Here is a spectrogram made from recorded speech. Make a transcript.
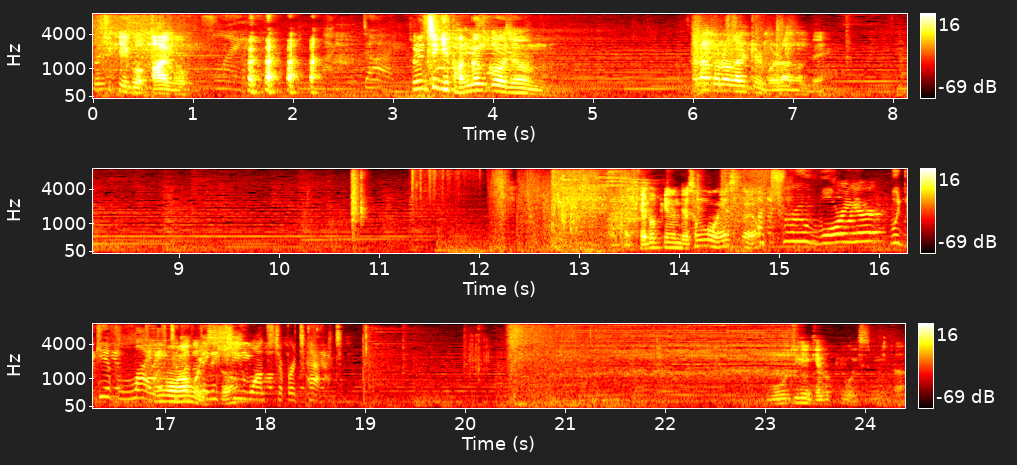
솔직히 이거, 아이고. 솔직히 방금 거 좀 살아 돌아갈 줄 몰랐는데. 일단 괴롭히는데 성공했어요. A true warrior would give life to 성공하고 thing 있어. she wants to protect. 오지게 괴롭히고 있습니다.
